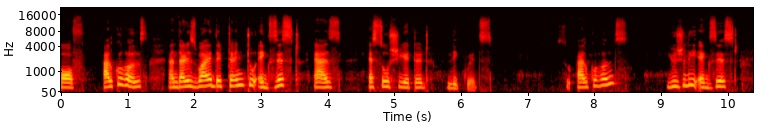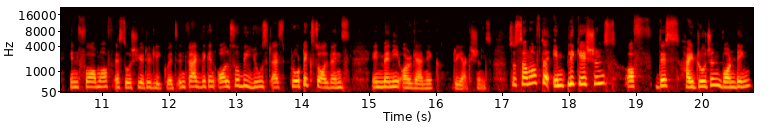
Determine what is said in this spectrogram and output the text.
of alcohols and that is why they tend to exist as associated liquids. So, alcohols usually exist in form of associated liquids. In fact, they can also be used as protic solvents in many organic reactions. So, some of the implications of this hydrogen bonding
